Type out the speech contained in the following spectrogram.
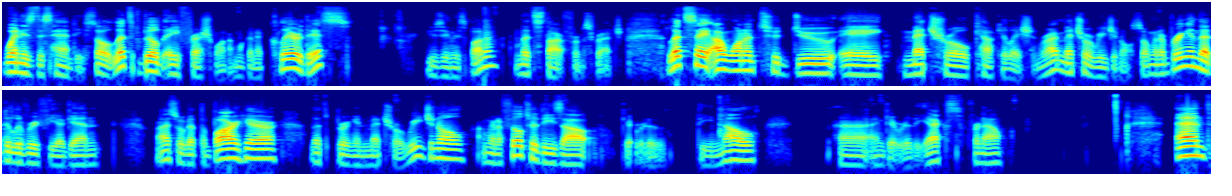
when is this handy? So let's build a fresh one. I'm going to clear this using this button. Let's start from scratch. Let's say I wanted to do a metro calculation, right? Metro regional. So I'm going to bring in that delivery fee again. Right, so we've got the bar here. Let's bring in metro regional. I'm going to filter these out, get rid of the null, uh, and get rid of the X for now. And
